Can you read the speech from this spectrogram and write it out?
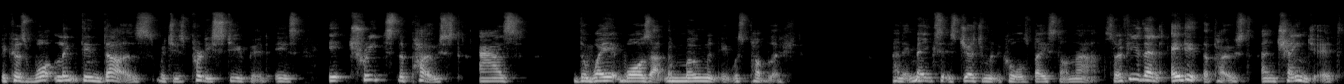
Because what LinkedIn does, which is pretty stupid, is it treats the post as the way it was at the moment it was published. And it makes its judgment calls based on that. So if you then edit the post and change it,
